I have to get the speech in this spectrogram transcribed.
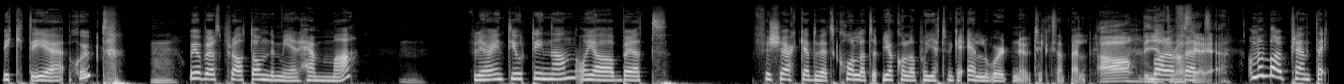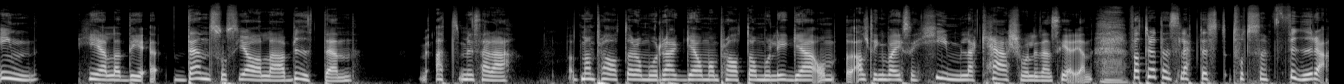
Vilket är sjukt. Mm. Och jag har börjat prata om det mer hemma. Mm. För det har jag inte gjort innan och jag har börjat försöka, du vet, kolla typ, jag kollar på jättemycket L-word nu till exempel. Ja, det är Bara jättebra för att- serie. Ja, men bara pränta in hela det, den sociala biten. Att, med så här, att man pratar om att ragga, och man pratar om att ligga, om, allting bara är så himla casual i den serien. Mm. Fattar du att den släpptes 2004?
